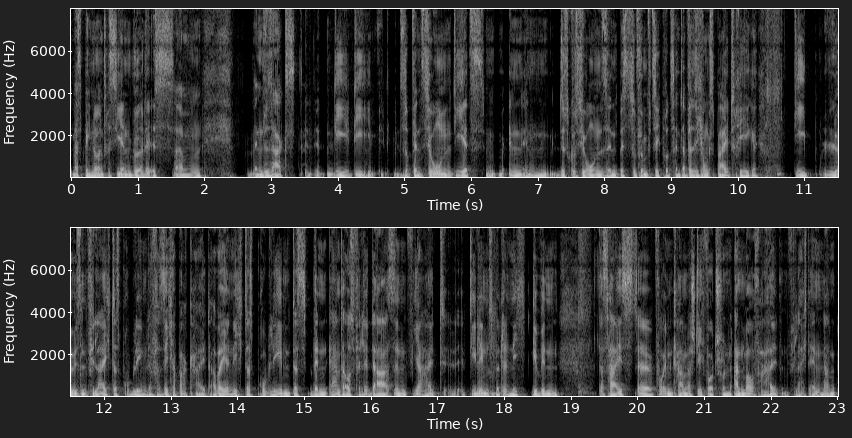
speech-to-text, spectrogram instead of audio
was mich nur interessieren würde, ist, ähm, wenn du sagst, die, die Subventionen, die jetzt in, in Diskussionen sind, bis zu 50 Prozent der Versicherungsbeiträge, die lösen vielleicht das Problem der Versicherbarkeit, aber ja nicht das Problem, dass wenn Ernteausfälle da sind, wir halt die Lebensmittel nicht gewinnen. Das heißt, äh, vorhin kam das Stichwort schon Anbauverhalten vielleicht ändern.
